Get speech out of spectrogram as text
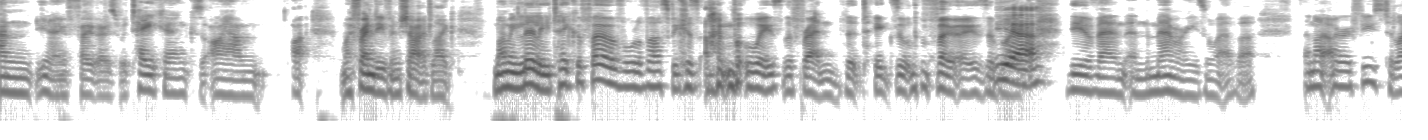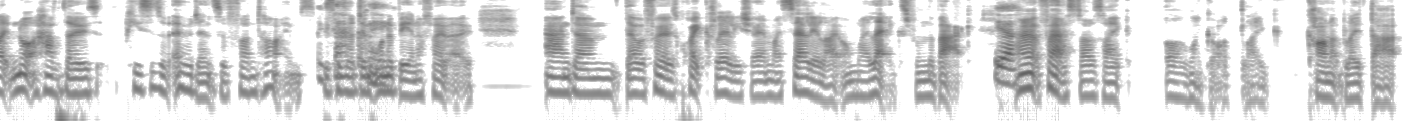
And, you know, photos were taken because I am, I, my friend even shouted, like, Mummy Lily, take a photo of all of us because I'm always the friend that takes all the photos of like, yeah. the event and the memories and whatever. And I, I refuse to like not have those pieces of evidence of fun times because I didn't want to be in a photo. And um, there were photos quite clearly showing my cellulite on my legs from the back. Yeah. And at first I was like, oh my God, like, can't upload that.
